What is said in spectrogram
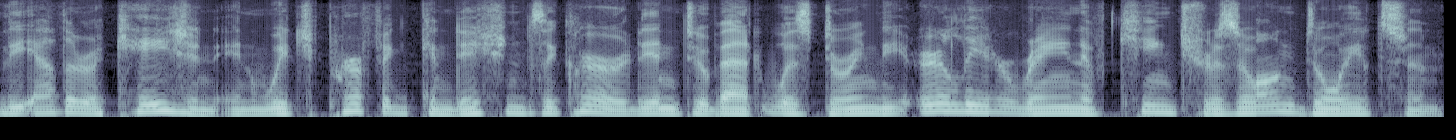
The other occasion in which perfect conditions occurred in Tibet was during the earlier reign of King Trisong Deutsen.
